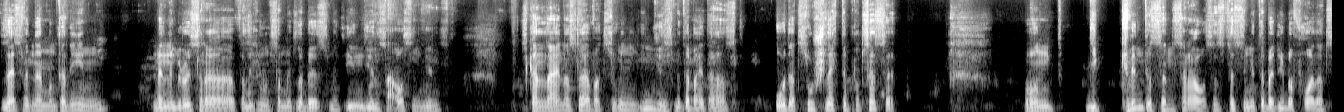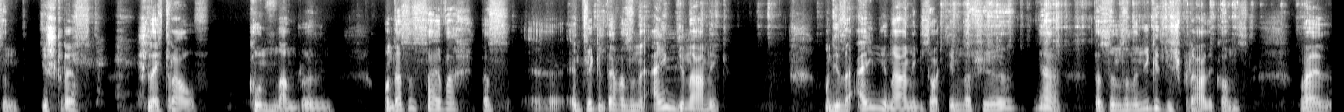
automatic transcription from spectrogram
Das heißt, wenn im Unternehmen, wenn du ein größerer Versicherungsvermittler bist, mit Innendienst, Außendienst, es kann sein, dass du einfach zu wenig Innendienstmitarbeiter hast oder zu schlechte Prozesse. Und die Quintessenz daraus ist, dass die Mitarbeiter überfordert sind, gestresst, schlecht drauf, Kunden anbrüllen. Und das ist einfach, das äh, entwickelt einfach so eine Eigendynamik. Und diese Eigendynamik sorgt eben dafür, ja, dass du in so eine Negativspirale kommst, weil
